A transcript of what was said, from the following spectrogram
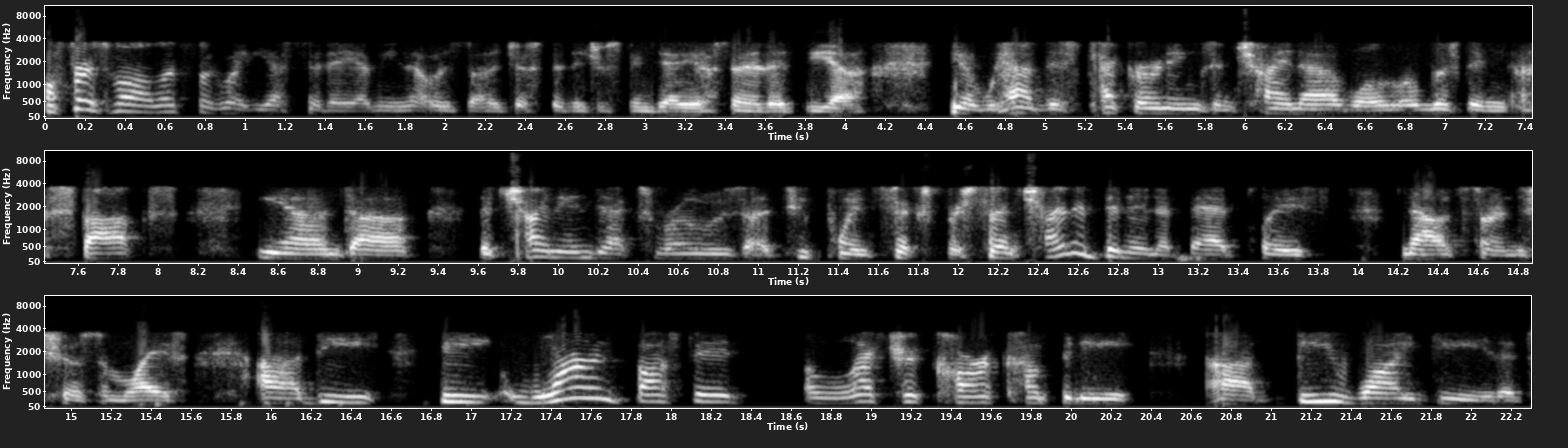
Well, first of all, let's look at yesterday. I mean, that was uh, just an interesting day yesterday. That the uh, you know we had this tech earnings in China, we're lifting uh, stocks, and uh, the China index rose uh, 2.6 percent. China had been in a bad place. Now it's starting to show some life. Uh, the the Warren Buffett electric car company. Uh, BYD, that's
